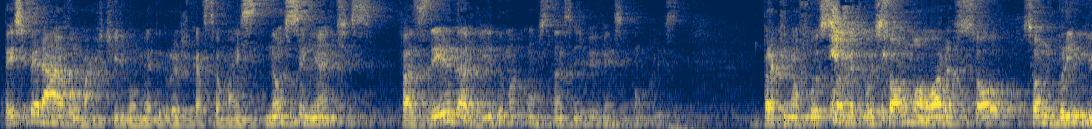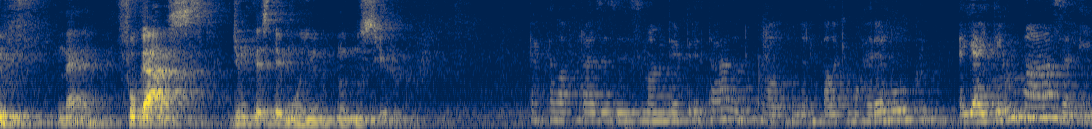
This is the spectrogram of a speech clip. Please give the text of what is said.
até esperavam o martírio, o momento de glorificação, mas não sem antes fazer da vida uma constância de vivência com Cristo. Para que não fosse só depois só uma hora, só, só um brilho né, fugaz de um testemunho no, no circo. Para aquela frase às vezes mal interpretada do Paulo, quando ele fala que morrer é lucro. E aí tem um mas ali,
